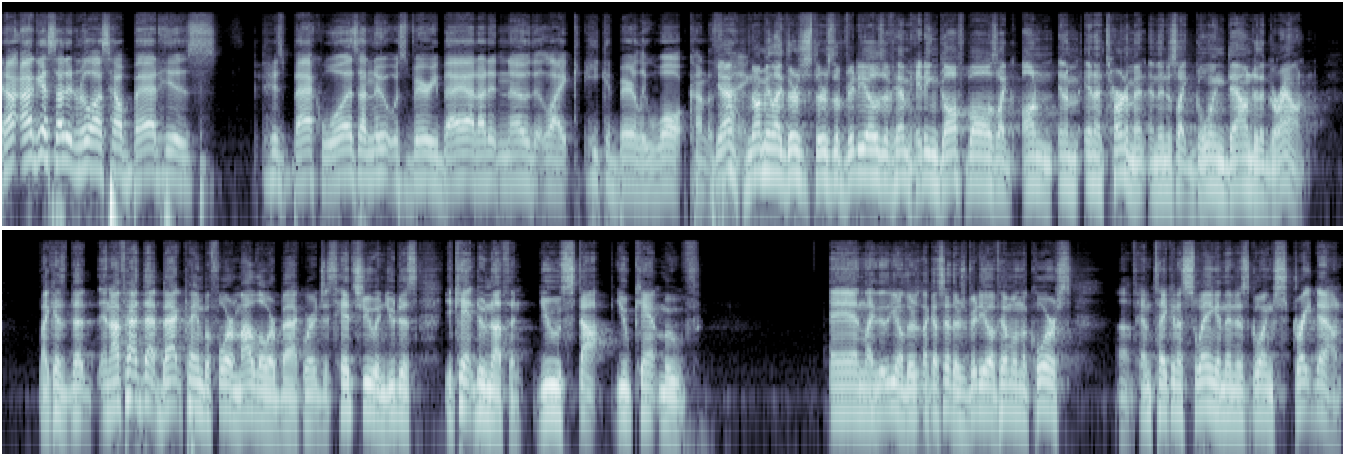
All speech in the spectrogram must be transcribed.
I, I guess I didn't realize how bad his his back was. I knew it was very bad. I didn't know that like he could barely walk, kind of Yeah, thing. no, I mean like there's there's the videos of him hitting golf balls like on in a, in a tournament and then just like going down to the ground. Like is that and I've had that back pain before in my lower back where it just hits you and you just you can't do nothing. You stop. You can't move. And like you know, there's like I said, there's video of him on the course of him taking a swing and then just going straight down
